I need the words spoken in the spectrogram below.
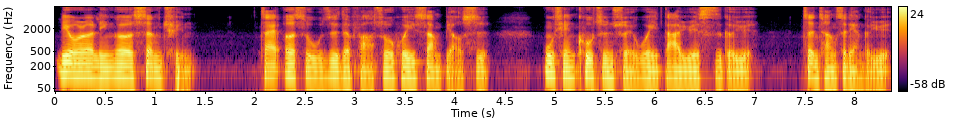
六二零二圣群在二十五日的法说会上表示，目前库存水位大约四个月，正常是两个月。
